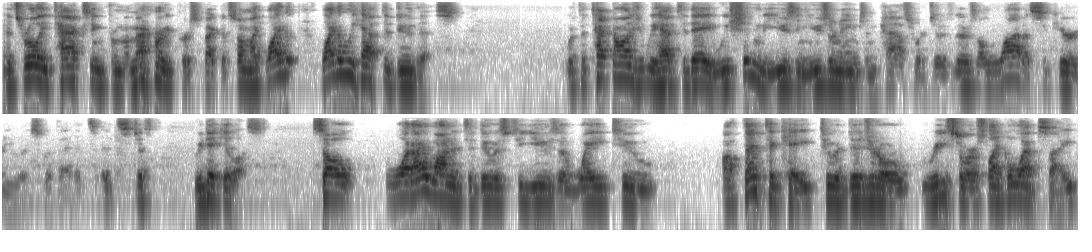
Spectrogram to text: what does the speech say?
it's really taxing from a memory perspective. So I'm like, why do why do we have to do this? With the technology we have today, we shouldn't be using usernames and passwords. There's, there's a lot of security risk with that. It's it's just ridiculous. So what I wanted to do is to use a way to authenticate to a digital resource like a website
